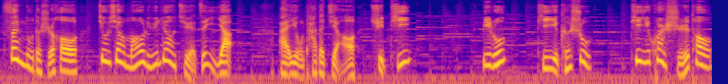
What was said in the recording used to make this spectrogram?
愤怒的时候，就像毛驴撂蹶子一样，爱用他的脚去踢，比如。踢一棵树，踢一块石头，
